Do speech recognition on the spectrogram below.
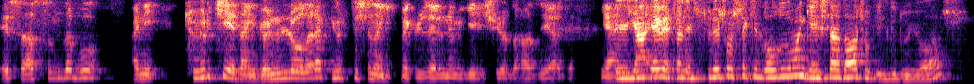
Esasında bu hani Türkiye'den gönüllü olarak yurt dışına gitmek üzerine mi gelişiyor daha ziyade? Yani, ee, yani evet hani süreç o şekilde olduğu zaman gençler daha çok ilgi duyuyorlar.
